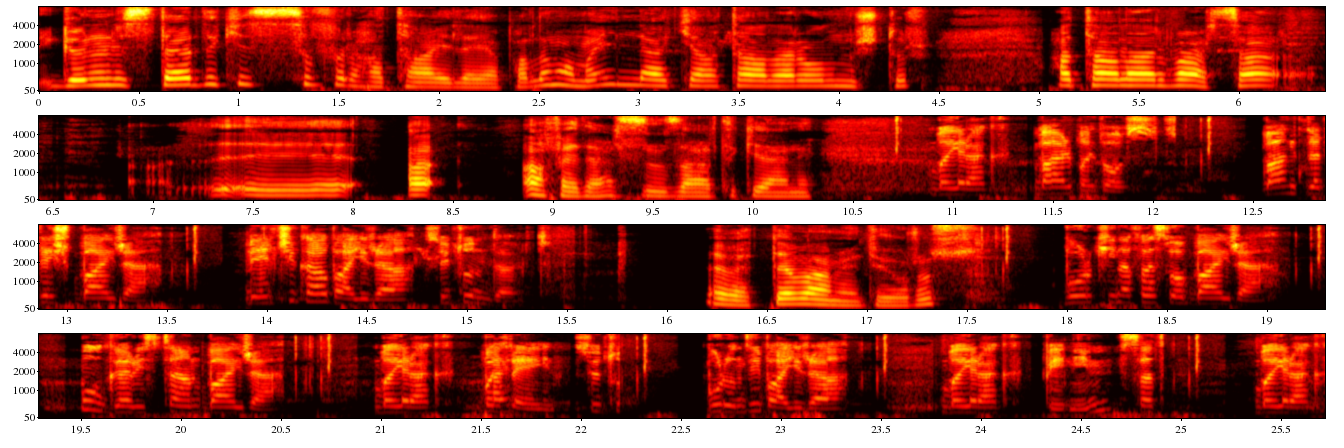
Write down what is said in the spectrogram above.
gönül isterdi ki sıfır hata ile yapalım ama illaki hatalar olmuştur. Hatalar varsa eee, a- affedersiniz artık yani. Bayrak Barbados. Bangladeş bayrağı. Belçika bayrağı sütun 4. Evet devam ediyoruz. Burkina Faso bayrağı. Bulgaristan bayrağı. Bayrak Bahreyn sütun. Burundi bayrağı. Bayrak Benin sat. Bayrak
